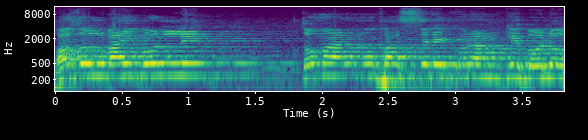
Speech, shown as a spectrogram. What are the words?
ফজল ভাই বললেন, তোমার মুফাসসিরে কোরআনকে বলো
